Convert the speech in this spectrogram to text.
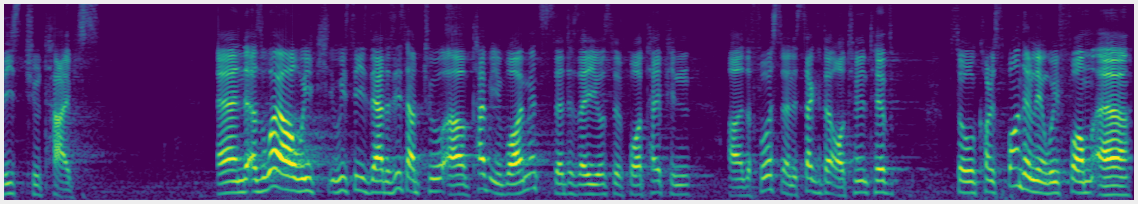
these two types. And as well, we, we see that these are two uh, type environments that they use for typing uh, the first and the second alternative. So correspondingly, we form a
